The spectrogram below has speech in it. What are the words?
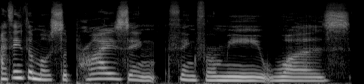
I think the most surprising thing for me was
